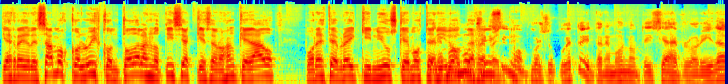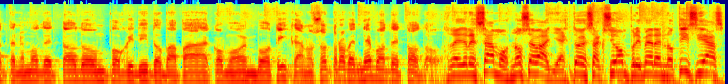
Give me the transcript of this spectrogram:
que regresamos con Luis con todas las noticias que se nos han quedado por este breaking news que hemos tenido tenemos muchísimo, por supuesto, y tenemos noticias de Florida, tenemos de todo un poquitito, papá, como en botica. Nosotros vendemos de todo. Regresamos, no se vaya. Esto es Acción Primera en Noticias.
